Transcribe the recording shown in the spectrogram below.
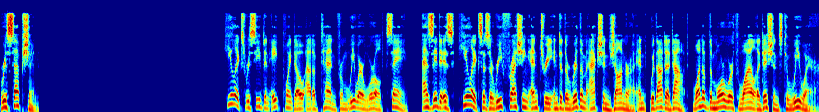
Reception Helix received an 8.0 out of 10 from WiiWare World, saying, "...as it is, Helix is a refreshing entry into the rhythm action genre and, without a doubt, one of the more worthwhile additions to WiiWare.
